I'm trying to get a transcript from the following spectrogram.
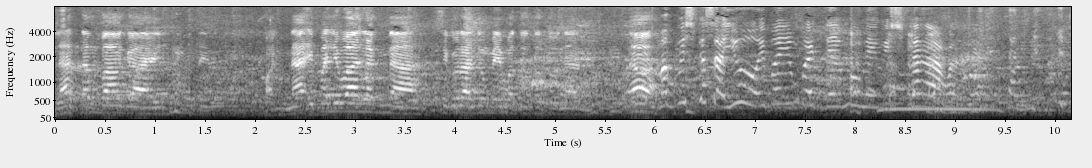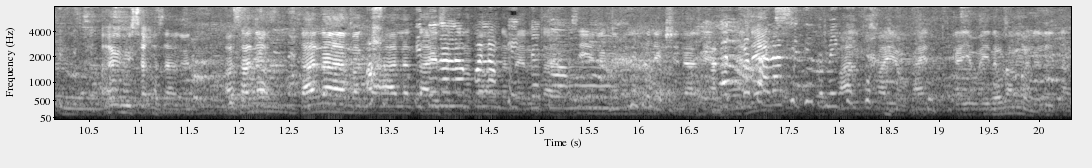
Lahat ng bagay pag naipaliwanag na, siguradong may matututunan. Ah, Mag-wish ka sa'yo. Iba yung birthday mo, may wish ka nga. ay, wish ako sa akin. Ah, sana, sana magmahalan Ah, tayo ito na lang trabaho palang na cake meron na to. tayo. Kasi yun naman yung connection natin. At katala Next, si Tito, may mahal cake ko ka. kayo, kahit kayo ay napapagalitan.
